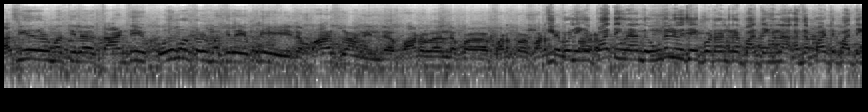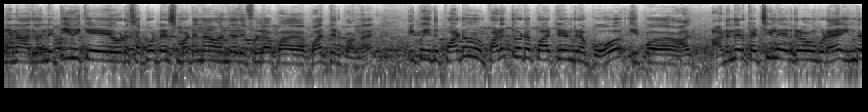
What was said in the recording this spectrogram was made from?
ரசிகர்கள் மத்தியில் தாண்டி பொதுமக்கள் மத்தியில் எப்படி இதை பார்க்குறாங்க? இந்த பாடலை இந்த படத்தோட படத்தை இப்போ நீங்கள்? பார்த்தீங்கன்னா அந்த உங்கள் விஜய் படம்ன்ற பார்த்தீங்கன்னா அந்த பாட்டு பார்த்தீங்கன்னா அது வந்து டிவிகேயோட சப்போர்ட்டர்ஸ் மட்டும்தான் வந்து அது ஃபுல்லாக பா பார்த்துருப்பாங்க. இப்போ இது படம் படத்தோட பாட்டுன்றப்போ இப்போ அனந்தர் கட்சியில் இருக்கிறவங்க கூட இந்த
